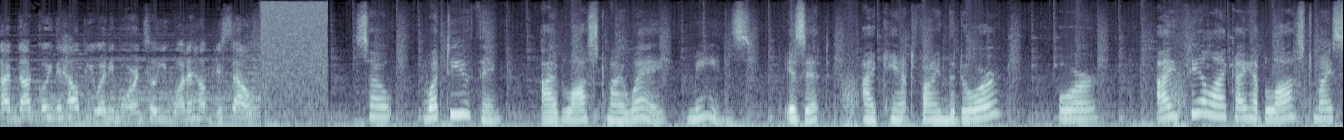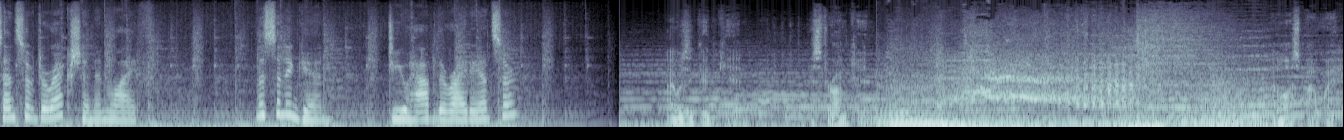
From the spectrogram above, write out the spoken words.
I'm not going to help you anymore until you want to help yourself. So, what do you think I've lost my way means? Is it I can't find the door? Or I feel like I have lost my sense of direction in life? Listen again. Do you have the right answer? I was a good kid, a strong kid. I lost my way.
